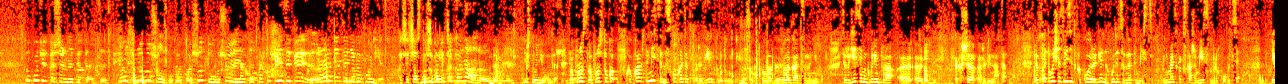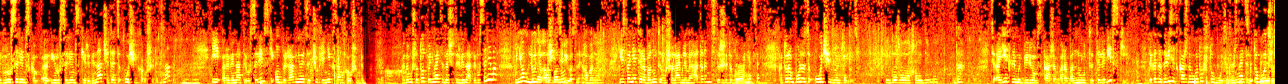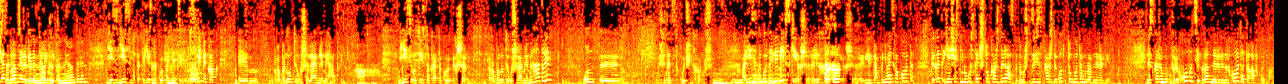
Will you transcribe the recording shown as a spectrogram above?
Ну, хочет кошерно питаться. Ему все равно, что он покупает, что то, что это. В принципе, разницы никакой нет. а сейчас Может быть, политика? на Да. и то не. Да. Вопрос, вопрос только в каком-то месте, насколько этот раввин как будто Насколько полагаю. полагается на него. Если мы говорим про э, э, эхшер равината, так это очень зависит, какой раввин находится на этом месте. Понимаете, как скажем, есть в Раховице, и в Иерусалимском, э, Иерусалимский равинат считается очень хороший равинат, и равинат Иерусалимский, он приравнивается чуть ли не к самым хорошим равинатам. Потому что тут, понимаете, значит, равинат Иерусалима, в нем люди Это очень рабанут? серьезные. Рабанут. Есть понятие рабанут Иерушалайм Лемегадарин, слышали такое Да. понятие, которым пользуются очень многие люди. И даже харидимы? Да. А если мы берем, скажем, Рабанут Тель-Авивский, так это зависит в каждом году, что будет. Понимаете, кто будет сейчас главный Иерусалимский раввином Тель-Авива? это Миадрин? Есть, есть, есть такое понятие в Иерусалиме, как эм, Рабанут Иерушалаем Лемегадрин. Ага. И если вот есть такая, такой Рабанут Иерушалаем Лемегадрин, он э, считается такой очень хороший. А если это будет Тель-Авивский экшер, или Хасский экшер, или там, понимаете, какого-то, так это, я сейчас не могу сказать, что каждый раз, потому что зависит каждый год, кто будет там главный раввин. Или, скажем, в Реховоте главный раввин Реховота это Рав Кук.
